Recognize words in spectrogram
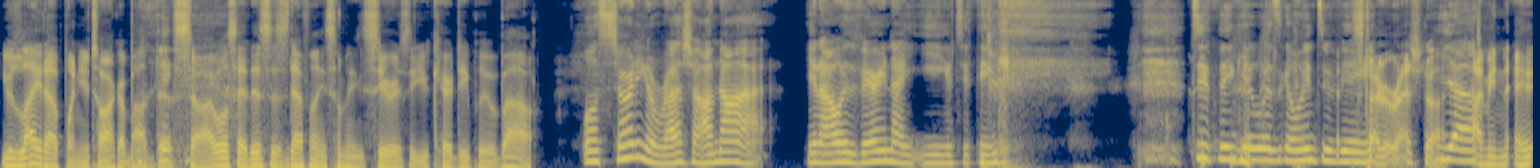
you light up when you talk about this. So I will say this is definitely something serious that you care deeply about. Well, starting a restaurant, I'm not, you know, I was very naive to think, to think it was going to be. Start a restaurant. Yeah. I mean, eh,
